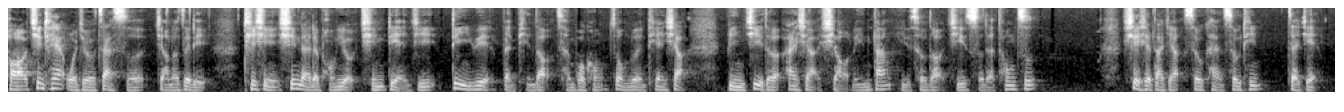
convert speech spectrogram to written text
好，今天我就暂时讲到这里。提醒新来的朋友，请点击订阅本频道“陈破空纵论天下”，并记得按下小铃铛以收到及时的通知。谢谢大家收看收听，再见。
